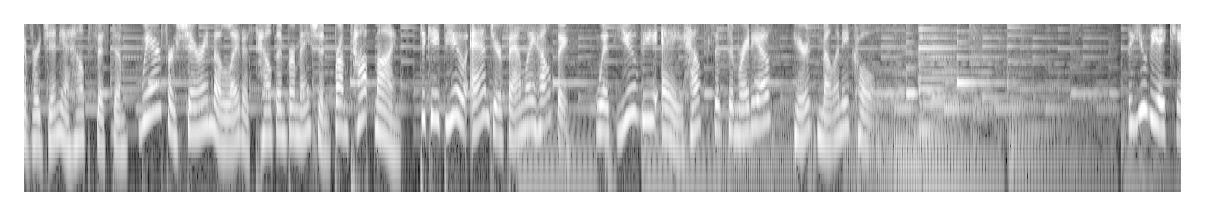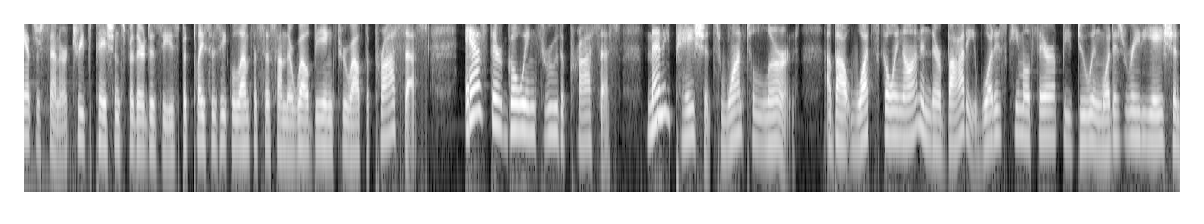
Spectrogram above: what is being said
of Virginia Health System, we're for sharing the latest health information from top minds to keep you and your family healthy. With UVA Health System Radio, here's Melanie Cole. The UVA Cancer Center treats patients for their disease but places equal emphasis on their well being throughout the process. As they're going through the process, many patients want to learn about what's going on in their body. What is chemotherapy doing? What is radiation?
